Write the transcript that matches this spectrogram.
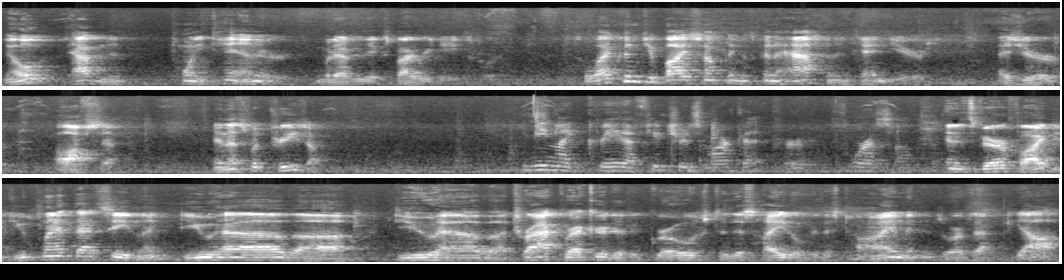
You know, it happened in twenty ten or whatever the expiry dates were. So why couldn't you buy something that's gonna happen in ten years as your offset? And that's what trees are. You mean like create a futures market for forest offset? And it's verified, did you plant that seedling? Do you have, uh, do you have a track record that it grows to this height over this time and absorbs that? Yeah.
